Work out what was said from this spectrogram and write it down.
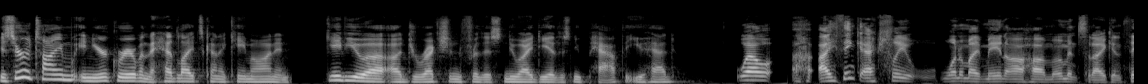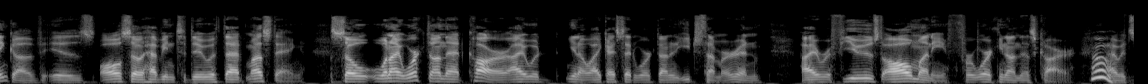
is there a time in your career when the headlights kind of came on and gave you a, a direction for this new idea, this new path that you had? Well, I think actually one of my main aha moments that I can think of is also having to do with that Mustang. So when I worked on that car, I would, you know, like I said, worked on it each summer and I refused all money for working on this car. Oh. I would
